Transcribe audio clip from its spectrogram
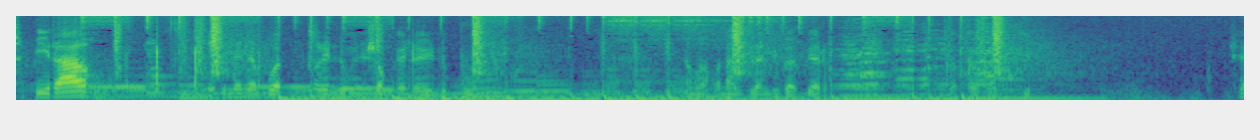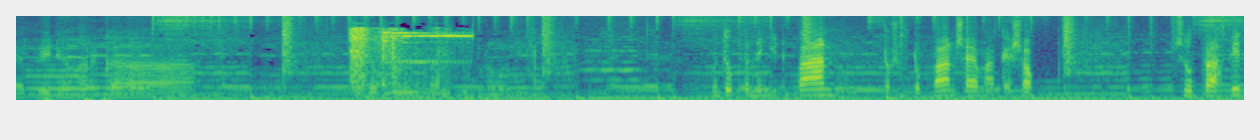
spiral. Ini gunanya buat melindungi shock ya dari debu? Nambah penampilan juga biar agak gagah dikit. Saya beli dengan harga 35.000 kurang lebih. Untuk peninggi depan untuk shock depan saya pakai shock Suprafit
